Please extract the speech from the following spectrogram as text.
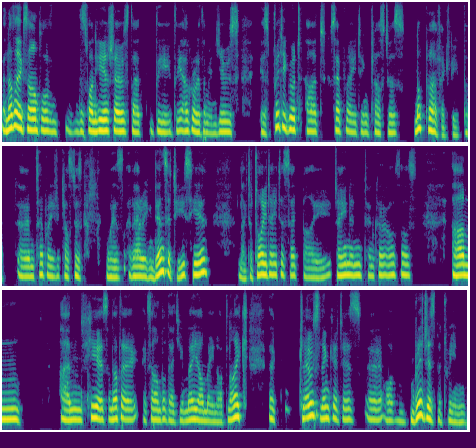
another example, this one here shows that the, the algorithm in use is pretty good at separating clusters, not perfectly, but um, separated clusters with varying densities here, like the toy data set by Jain and, and co-authors. Um, and here's another example that you may or may not like. Uh, close linkages uh, or bridges between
